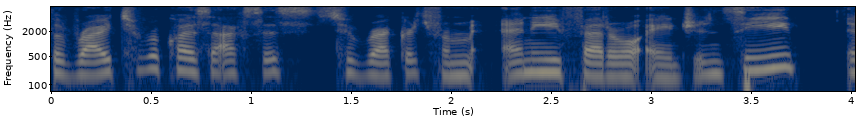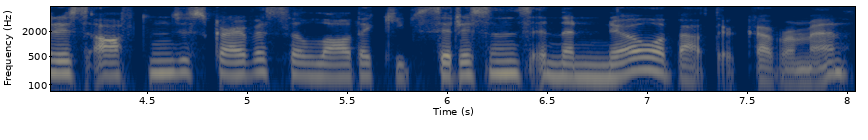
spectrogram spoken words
the right to request access to records from any federal agency. It is often described as the law that keeps citizens in the know about their government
